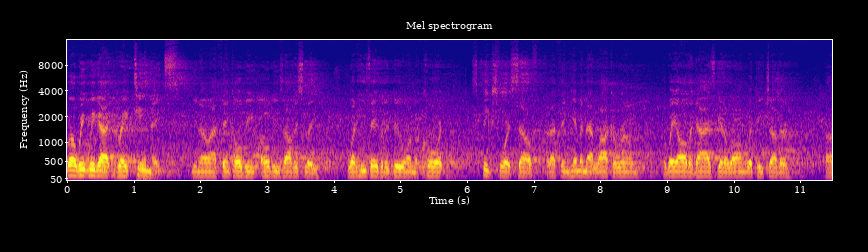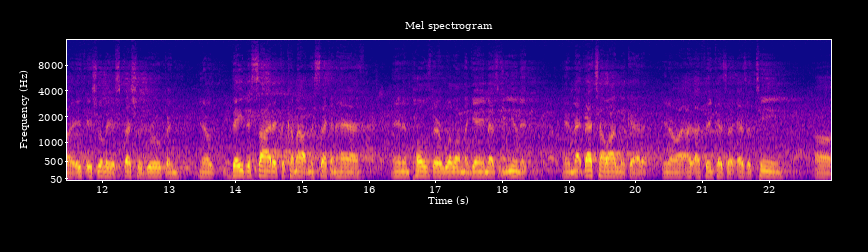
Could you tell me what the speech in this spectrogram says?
Well, we, we got great teammates. You know, I think Obi Obi's obviously what he's able to do on the court speaks for itself. But I think him in that locker room, the way all the guys get along with each other, uh, it, it's really a special group. And you know, they decided to come out in the second half and impose their will on the game as a unit. And that, that's how I look at it. You know, I, I think as a, as a team, uh,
